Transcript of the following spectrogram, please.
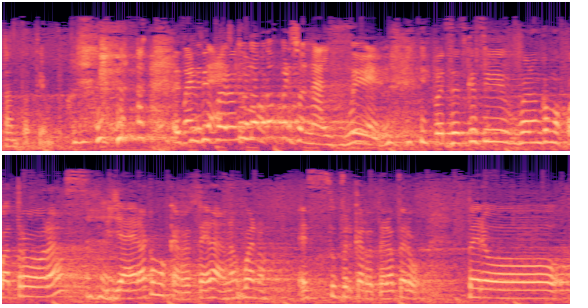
tanto tiempo. es bueno, que sí es tu como, logro personal, muy sí, bien. Pues es que sí, fueron como cuatro horas Ajá. y ya era como carretera, ¿no? Bueno, es súper carretera, pero, pero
